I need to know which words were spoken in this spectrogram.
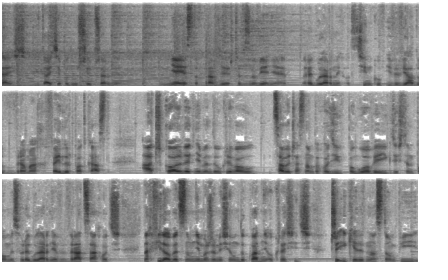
Cześć, witajcie po dłuższej przerwie. Nie jest to wprawdzie jeszcze wznowienie regularnych odcinków i wywiadów w ramach Failure Podcast, aczkolwiek nie będę ukrywał, cały czas nam to chodzi po głowie i gdzieś ten pomysł regularnie wraca, choć na chwilę obecną nie możemy się dokładnie określić, czy i kiedy to nastąpi.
